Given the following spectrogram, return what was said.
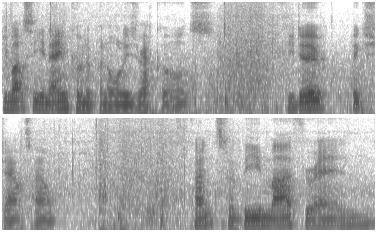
You might see your name coming up on all these records. If you do, big shout out. Thanks for being my friend.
